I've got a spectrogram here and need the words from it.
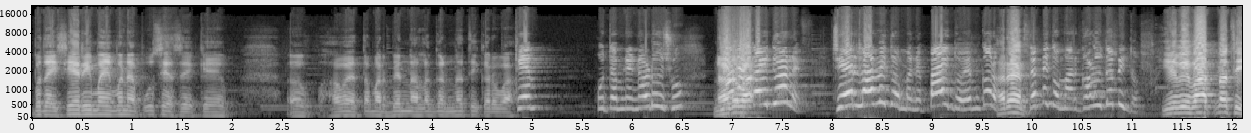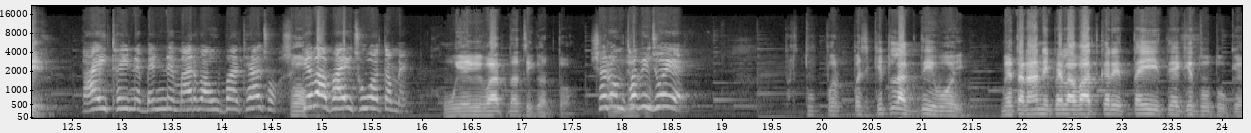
બધા શેરીમાંય મને પૂછે છે કે હવે તમારા બેનના લગ્ન નથી કરવા. કેમ? હું તમને નડું છું? નડવા- મને કહી દો ને ઝેર લાવી દો મને પાઈ દો એમ કરો. દબી દો માર ગળું દબી દો. એવી વાત નથી. ભાઈ થઈને બેનને મારવા ઊભા થયા છો. કેવા ભાઈ છુઓ તમે? હું એવી વાત નથી કરતો. શરમ થવી જોઈએ. તું પર પછી કેટલાક દી હોય. મેં તને આની પહેલા વાત કરી તઈ તે કીધું તું કે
